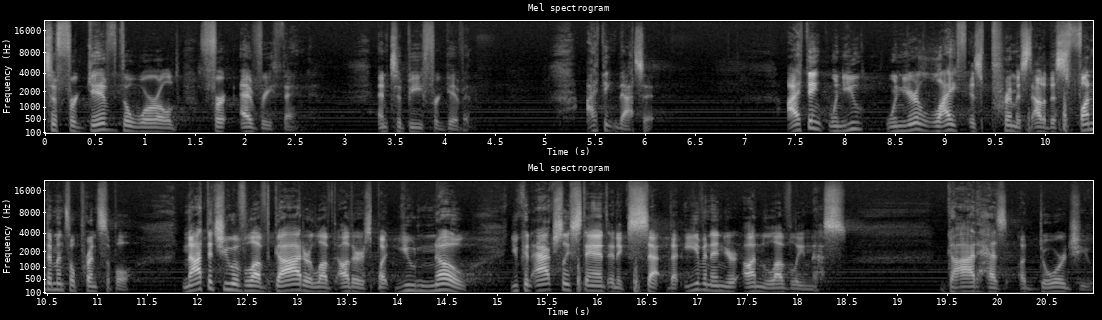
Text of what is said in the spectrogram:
to forgive the world for everything and to be forgiven. I think that's it. I think when you when your life is premised out of this fundamental principle, not that you have loved God or loved others, but you know you can actually stand and accept that even in your unloveliness, God has adored you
